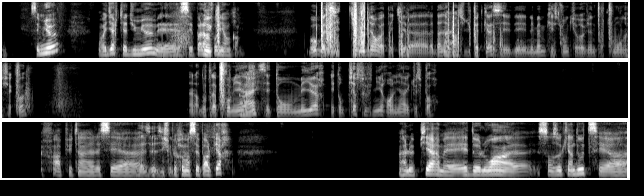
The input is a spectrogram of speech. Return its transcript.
c'est mieux. On va dire qu'il y a du mieux, mais c'est pas la folie encore. Bon, bah, si tu veux bien, on va attaquer la, dernière partie du podcast. C'est les mêmes questions qui reviennent pour tout le monde à chaque fois. Alors, donc la première, c'est ton meilleur et ton pire souvenir en lien avec le sport. Ah putain, c'est. Euh, je peux commencer par le pire? Hein, Le pire, mais et de loin, euh, sans aucun doute, c'est euh,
